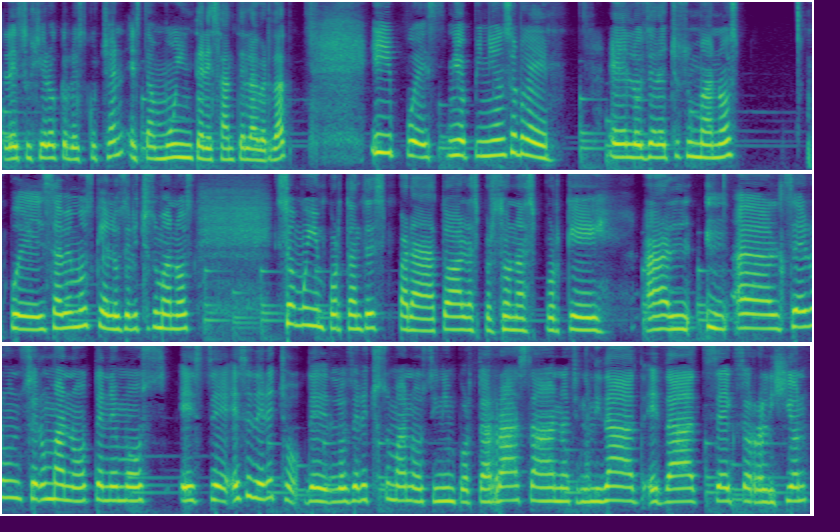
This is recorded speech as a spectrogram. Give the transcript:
les sugiero que lo escuchen, está muy interesante la verdad. Y pues mi opinión sobre eh, los derechos humanos, pues sabemos que los derechos humanos son muy importantes para todas las personas porque al, al, ser un ser humano tenemos este, ese derecho de los derechos humanos sin importar raza, nacionalidad, edad, sexo, religión.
